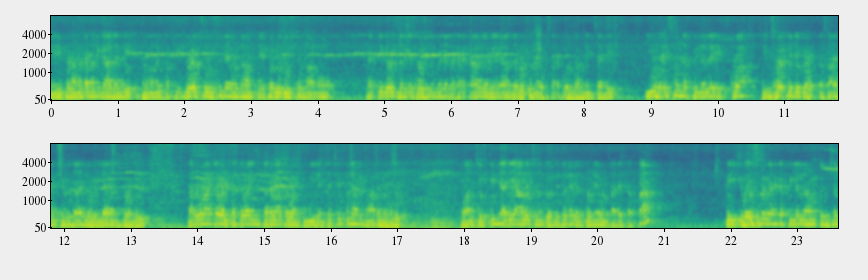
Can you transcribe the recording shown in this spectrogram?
నేను ఇప్పుడు అనడమని కాదండి. ఇప్పుడు మనం ప్రతిరోజు చూస్తూనే ఉన్నాము పేపర్లు చూస్తున్నాము. ప్రతిరోజు జరిగే సోషల్ మీడియా రకరకాలుగా నేరాలు జరుగుతున్నాయి. ఒకసారి గమనించండి. ఈ వయసు ఉన్న పిల్లలే ఎక్కువ తెలుసో తెలియక ఒక్కసారి చెడు దారిలో వెళ్ళారనుకోండి తర్వాత వాళ్ళు పెద్దవైన తర్వాత వాళ్ళకి మీరు ఎంత చెప్పినా మీ మాట వినరు. వాళ్ళు చెప్పింది అదే ఆలోచన ధోరణితోనే వెళ్తూనే ఉంటారే తప్ప మీరు ఈ వయసులో కనుక పిల్లలను కొంచెం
